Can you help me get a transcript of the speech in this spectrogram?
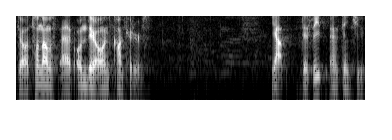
the autonomous app on their own computers. Yeah, that's it, and thank you.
